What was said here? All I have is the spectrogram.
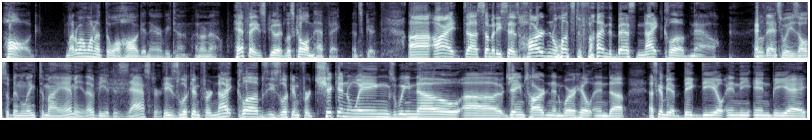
Hog. Why do I want to throw a hog in there every time? I don't know. Hefe's good. Let's call him Hefe. That's good. Uh, all right. Uh, somebody says Harden wants to find the best nightclub now. Well, that's why he's also been linked to Miami. That would be a disaster. He's looking for nightclubs. He's looking for chicken wings. We know uh, James Harden and where he'll end up. That's going to be a big deal in the NBA.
